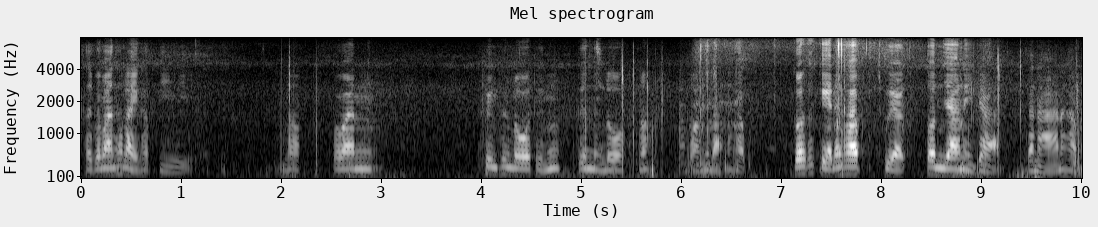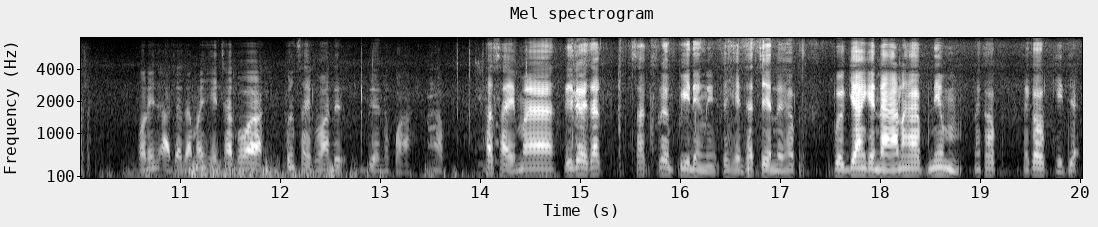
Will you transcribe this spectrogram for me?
ใส่ประมาณเท่าไหร่ครับกี่รอบประมาณ ครึ่งครึ่งโลถึงเกินหนึ่งโลเนาะประมนี้แหละนะครับ ก็สังเกตนะครับเปลือกต้นยางนี่จะจะหนานะครับ ตอนนี้อาจจะไม่เห็นชัดเพราะว่าเพิ่งใส่ประมาณเดือนเดือนกว่านะครับ ถ้าใส่มาเรื่อยๆสักสักเริ่มปีหนึ่งนี่จะเห็นชัดเจนเลยครับเปลือกยางจะหนานะครับ นิ่มนะครับ แล้วก็กรีดเยอะ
